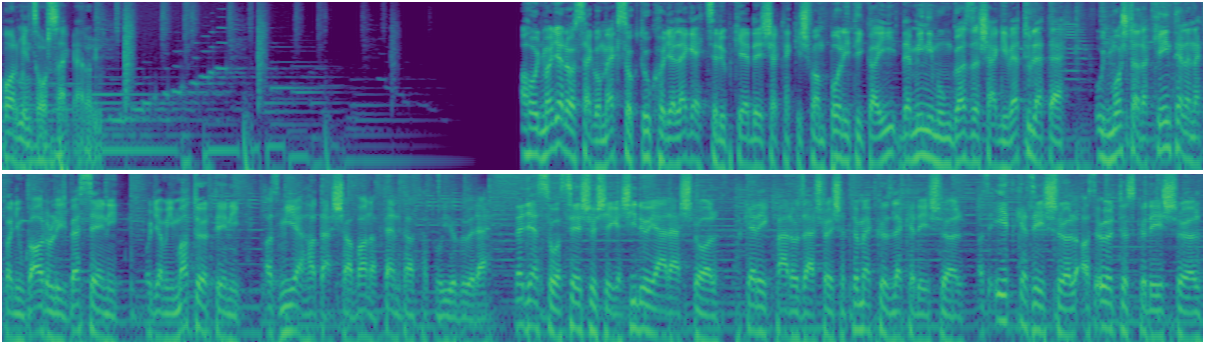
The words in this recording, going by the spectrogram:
30 országára jut. Ahogy Magyarországon megszoktuk, hogy a legegyszerűbb kérdéseknek is van politikai, de minimum gazdasági vetülete, úgy mostanra kénytelenek vagyunk arról is beszélni, hogy ami ma történik, az milyen hatással van a fenntartható jövőre. Legyen szó a szélsőséges időjárásról, a kerékpározásról és a tömegközlekedésről, az étkezésről, az öltözködésről,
